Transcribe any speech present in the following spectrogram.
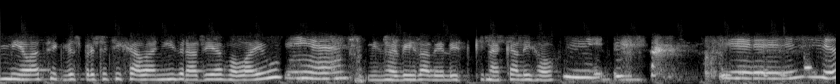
Miláčik, vieš, prečo ti chalani z rádia volajú? Nie. My sme vyhrali listky na Kaliho. Jež, ja.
